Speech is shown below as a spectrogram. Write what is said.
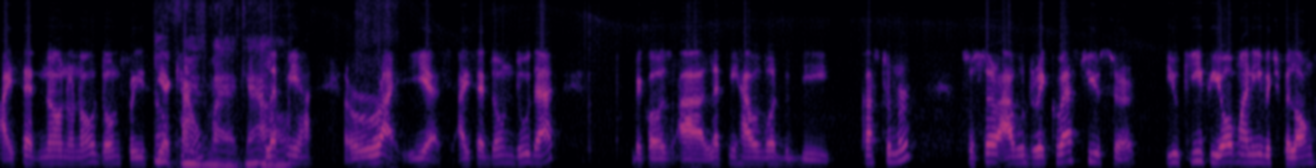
I said no, no, no, don't freeze the Don't account. freeze my account. Let me. Ha- right, yes. I said don't do that because uh, let me have a word with the customer. So, sir, I would request you, sir, you keep your money which belongs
